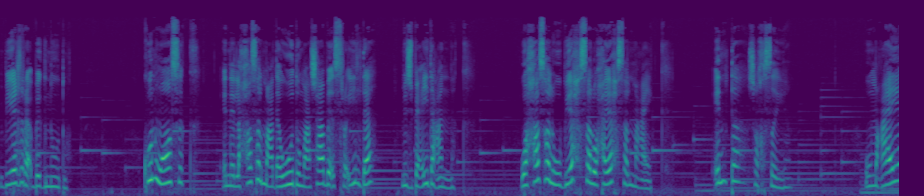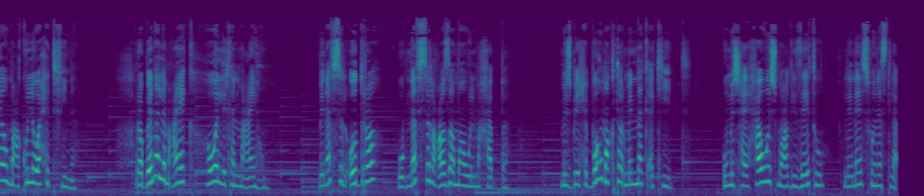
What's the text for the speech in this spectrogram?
بيغرق بجنوده. كون واثق إن اللي حصل مع داوود ومع شعب إسرائيل ده مش بعيد عنك. وحصل وبيحصل وهيحصل معاك أنت شخصيا ومعايا ومع كل واحد فينا. ربنا اللي معاك هو اللي كان معاهم بنفس القدرة وبنفس العظمة والمحبة. مش بيحبهم أكتر منك أكيد ومش هيحوش معجزاته لناس وناس لأ.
